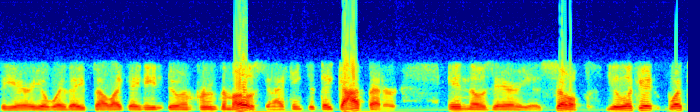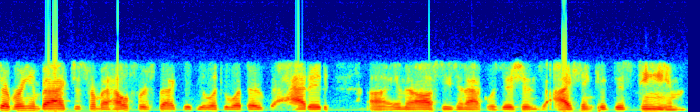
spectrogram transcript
the area where they felt like they needed to improve the most, and I think that they got better in those areas. So you look at what they're bringing back just from a health perspective. You look at what they've added uh, in their offseason acquisitions. I think that this team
